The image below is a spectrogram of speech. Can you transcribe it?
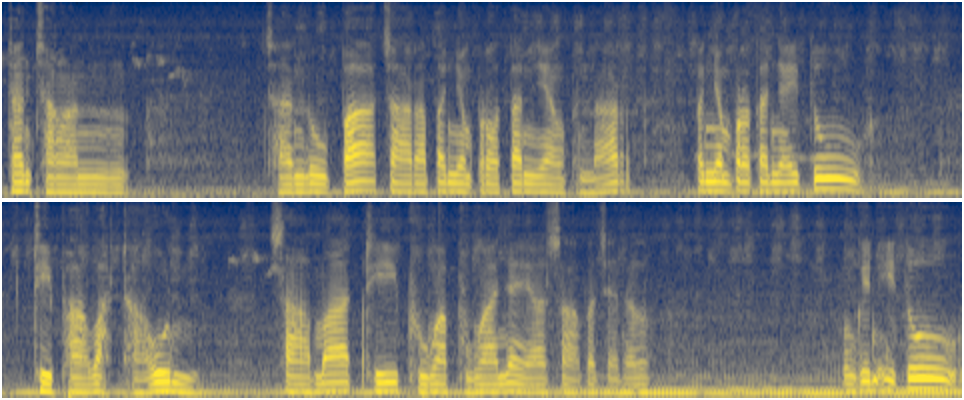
Dan jangan jangan lupa cara penyemprotan yang benar. Penyemprotannya itu di bawah daun sama di bunga-bunganya ya sahabat channel. Mungkin itu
